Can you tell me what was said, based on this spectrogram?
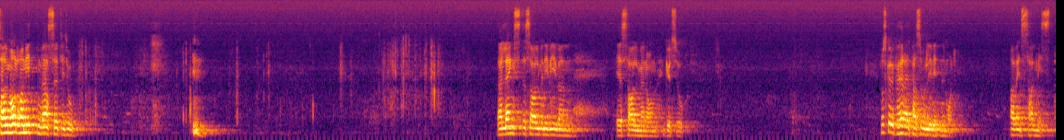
Salme 119, vers 72. Den lengste salmen i Bibelen er salmen om Guds ord. Nå skal du få høre et personlig vitnemål av en salmist.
